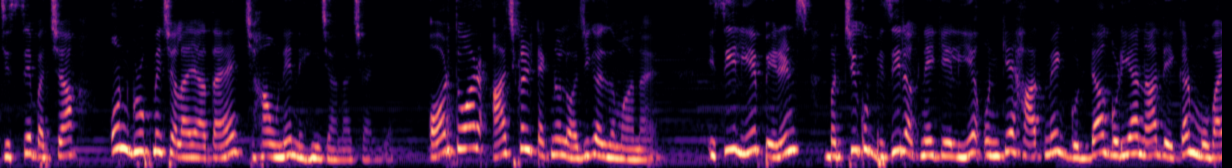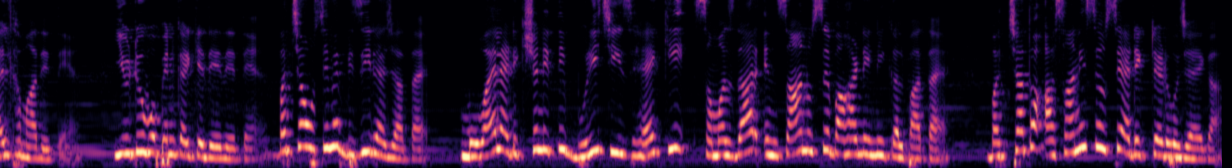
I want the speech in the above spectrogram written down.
जिससे बच्चा उन ग्रुप में चला जाता है जहाँ उन्हें नहीं जाना चाहिए। और तो और आजकल टेक्नोलॉजी का ज़माना है। इसीलिए पेरेंट्स बच्चे को बिज़ी रखने के लिए उनके हाथ में गुड्डा गुड़िया ना देकर मोबाइल थमा देते हैं। यूट्यूब ओपन करके दे देते हैं। बच्चा उसी में बिज़ी रह जाता है। मोबाइल एडिक्शन इतनी बुरी चीज़ है कि समझदार इंसान उससे बाहर नहीं निकल पाता है। बच्चा तो आसानी से उससे एडिक्टेड हो जाएगा।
